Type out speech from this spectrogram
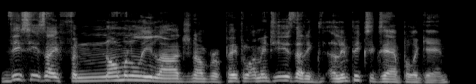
this is a phenomenally large number of people. I mean, to use that Olympics example again,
